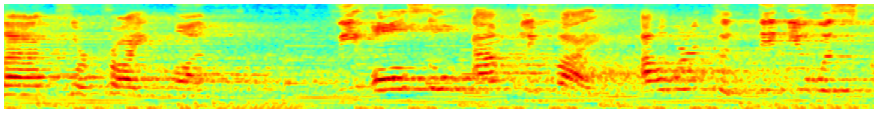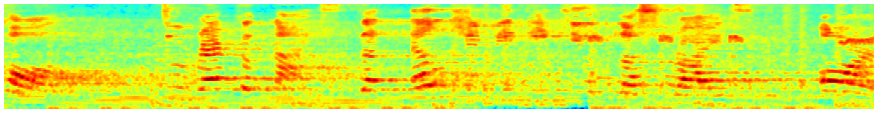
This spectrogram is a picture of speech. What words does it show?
flag for Pride Month, we also amplify our continuous call to recognize that LGBTQ plus rights are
